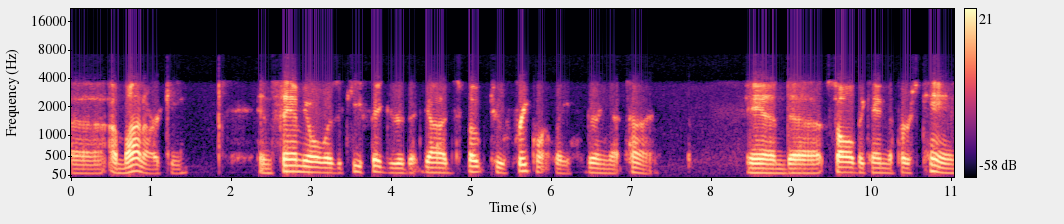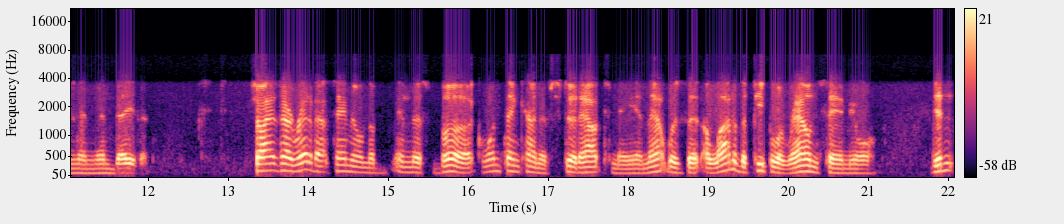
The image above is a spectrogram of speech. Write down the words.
uh, a monarchy, and Samuel was a key figure that God spoke to frequently during that time and uh, Saul became the first king, and then David. So as I read about Samuel in the in this book, one thing kind of stood out to me, and that was that a lot of the people around Samuel didn't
